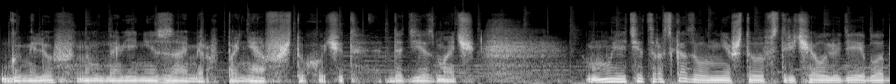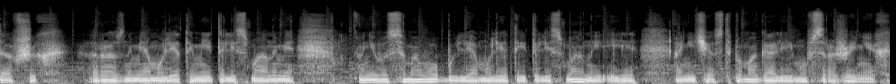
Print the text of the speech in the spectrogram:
Гумилев на мгновение замер, поняв, что хочет Дадьязмач. Мач. Мой отец рассказывал мне, что встречал людей, обладавших разными амулетами и талисманами. У него самого были амулеты и талисманы, и они часто помогали ему в сражениях.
